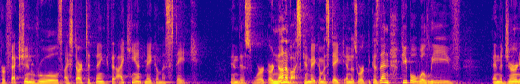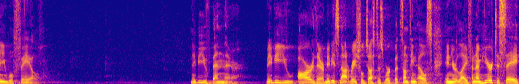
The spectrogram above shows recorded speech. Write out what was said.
perfection rules, I start to think that I can't make a mistake in this work, or none of us can make a mistake in this work, because then people will leave and the journey will fail. Maybe you've been there. Maybe you are there. Maybe it's not racial justice work, but something else in your life. And I'm here to say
